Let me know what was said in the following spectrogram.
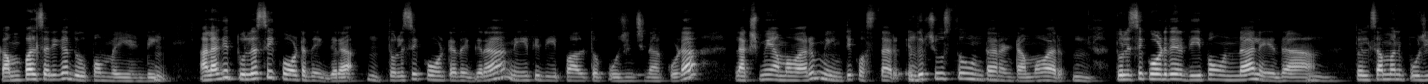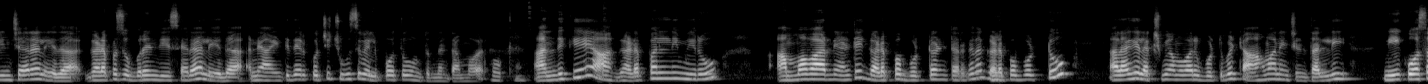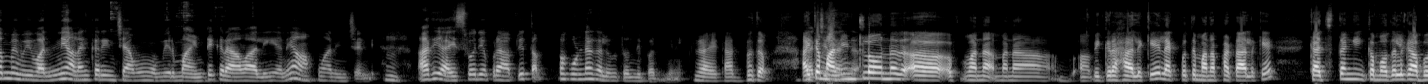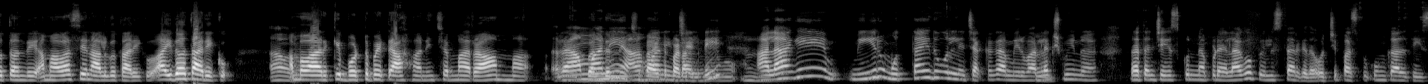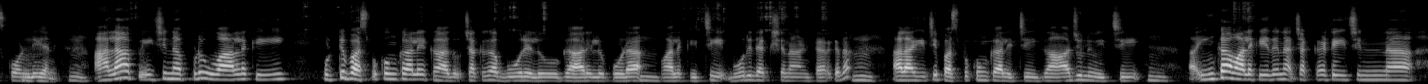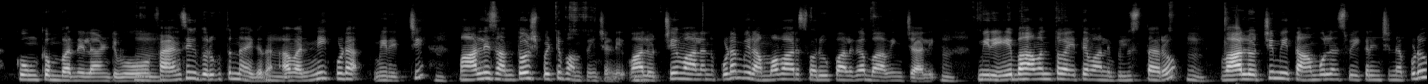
కంపల్సరిగా ధూపం వేయండి. అలాగే తులసి కోట దగ్గర. తులసి కోట దగ్గర నేతి దీపాలతో పూజించినా కూడా లక్ష్మీ అమ్మవారు మీ ఇంటికి వస్తారు. ఎదురు చూస్తూ ఉంటారంట అమ్మవారు. తులసి కోట దగ్గర దీపం ఉందా లేదా? తులసమ్మని పూజించారా లేదా? గడప శుభ్రం చేశారా లేదా? అని ఆ ఇంటి దగ్గరకు వచ్చి చూసి వెళ్ళిపోతూ ఉంటుందంట అమ్మవారు. అందుకే ఆ గడపల్ని మీరు అమ్మవారిని అంటే గడప బొట్టు అంటారు కదా గడప బొట్టు అలాగే లక్ష్మీ అమ్మవారికి బొట్టు పెట్టి ఆహ్వానించండి. తల్లి నీ కోసం మేము ఇవన్నీ అలంకరించాము మీరు మా ఇంటికి రావాలి అని ఆహ్వానించండి. అది ఐశ్వర్య ప్రాప్తి తప్పకుండా కలుగుతుంది పద్మిని. రైట్ అద్భుతం. అయితే మన. ఇంట్లో ఉన్న మన మన విగ్రహాలకే లేకపోతే మన పటాలకే ఖచ్చితంగా ఇంకా మొదలు కాబోతోంది అమావాస్య నాలుగో తారీఖు ఐదో తారీఖు. అమ్మవారికి బొట్టు పెట్టి ఆహ్వానించమ్మా రామ్మ. బయటపడాలి ఆహ్వానించండి. అలాగే మీరు ముత్తైదువుల్ని చక్కగా మీరు వరలక్ష్మి వ్రతం చేసుకున్నప్పుడు ఎలాగో పిలుస్తారు కదా వచ్చి పసుపు కుంకాలు తీసుకోండి అని. అలా పిలిచినప్పుడు వాళ్ళకి పుట్టి పసుపు కుంకాలే కాదు చక్కగా బూరెలు గారెలు కూడా. వాళ్ళకి ఇచ్చి బూరి దక్షిణ అంటారు కదా అలాగే ఇచ్చి పసుపు కుంకాలు ఇచ్చి గాజులు ఇచ్చి ఇంకా వాళ్ళకి ఏదైనా చక్కటి చిన్న కుంకుమ బర్ని లాంటివో. ఫ్యాన్సీ దొరుకుతున్నాయి కదా. అవన్నీ కూడా మీరు ఇచ్చి. వాళ్ళని సంతోషపెట్టి పంపించండి వాళ్ళు వచ్చే వాళ్ళని కూడా మీరు అమ్మవారి స్వరూపాలుగా భావించాలి. మీరు ఏ భావంతో అయితే వాళ్ళని పిలుస్తారో వాళ్ళు వచ్చి మీ తాంబూలం స్వీకరించినప్పుడు.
